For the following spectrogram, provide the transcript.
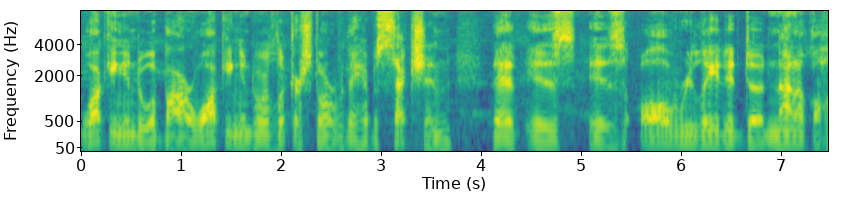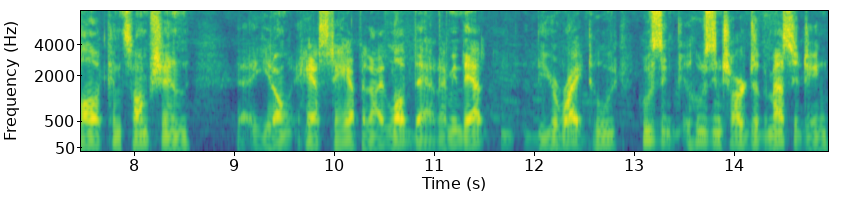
walking into a bar, walking into a liquor store where they have a section that is is all related to non-alcoholic consumption uh, you know has to happen i love that i mean that you're right who who's in who's in charge of the messaging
